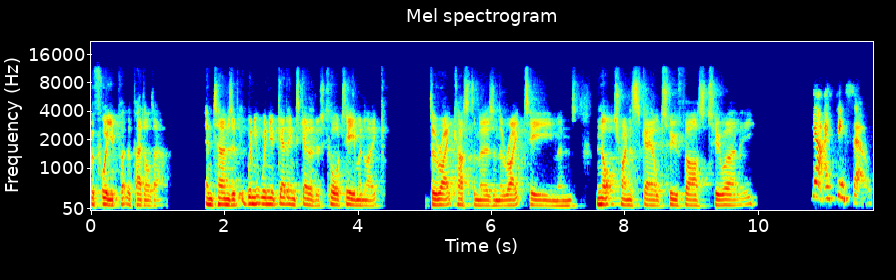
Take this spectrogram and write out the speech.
before you put the pedal down? In terms of when you when you're getting together this core team and like the right customers and the right team and not trying to scale too fast too early? Yeah i think so.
